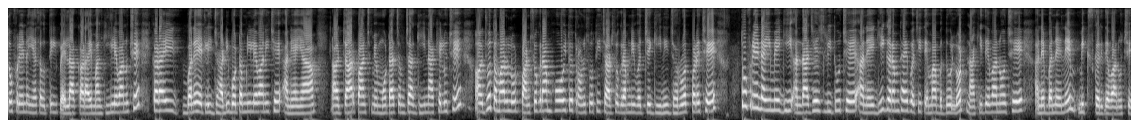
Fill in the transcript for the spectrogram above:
તો ફ્રેન્ડ અહીંયા સૌથી પહેલાં કડાઈમાં ઘી લેવાનું છે. કડાઈ બને એટલી જાડી બોટમની લેવાની છે અને અહીંયા ચાર પાંચ મેં મોટા ચમચા ઘી નાખેલું છે. જો તમારો લોટ પાંચસો ગ્રામ હોય તો ત્રણસોથી ચારસો ગ્રામની વચ્ચે ઘીની જરૂરત પડે છે. તો ફ્રેન્ડ અહીં મેં ઘી અંદાજે જ લીધું છે અને ઘી ગરમ થાય પછી તેમાં બધો લોટ નાખી દેવાનો છે અને બંનેને મિક્સ કરી દેવાનું છે.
